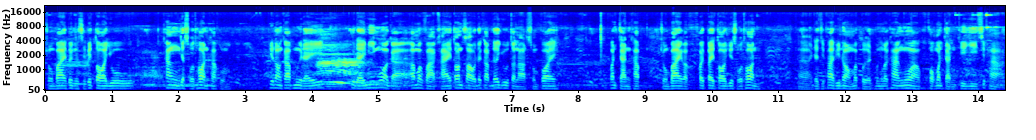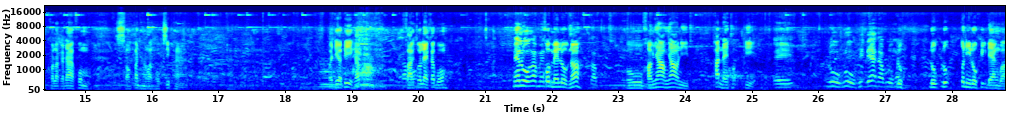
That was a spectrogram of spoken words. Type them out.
ช่วงบายเพิ่นก็สิไปต่ออยู่ทั้งยาโสธรครับผม พี่น้องครับมือใดผู้ใดมีงัวก็เอามาฝากขายตอนเช้าเด้อครับเด้ออยู่ตลาดสมปอยวันจันทร์ครับช่วงบ่ายก็ค่อยไปต่ออยู่โสธรเอ่อเดี๋ยวสิพาพี่น้องมาเปิดเบิ่งราคางัวของวันจันทร์ที่25กรกฎาคม2565สวัสดีครับพี่ครับ ฝากตัวแรกครับผมแม่ลูกครับแม่โคมแม่ลูกเนาะครับโอ้เขาเงาเงานี่พันไหนพี่เอ้ยลูกลูกพริกแดงครับลูกมันลูกลูกลูกตัวนี้ลูกพริกแดงบ่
